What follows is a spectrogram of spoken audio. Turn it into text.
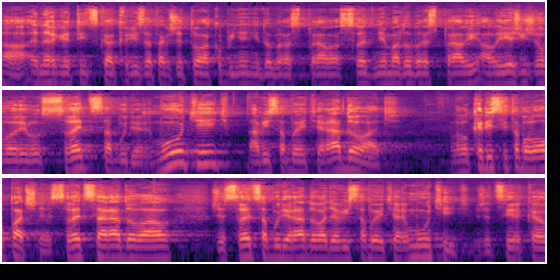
a energetická kríza, takže to akoby není dobrá správa. Svet nemá dobré správy, ale Ježiš hovoril, svet sa bude rmútiť a vy sa budete radovať. Lebo kedy si to bolo opačne. Svet sa radoval, že svet sa bude radovať a vy sa budete rmútiť. Že církev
